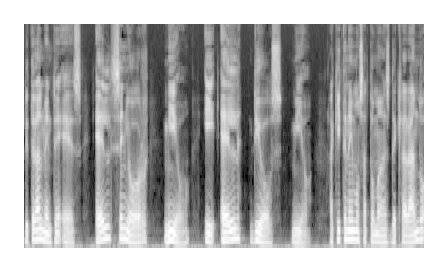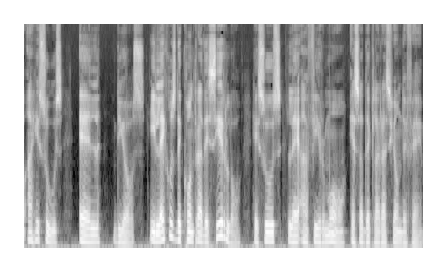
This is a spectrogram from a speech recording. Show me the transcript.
Literalmente es el Señor mío y el Dios mío. Aquí tenemos a Tomás declarando a Jesús el Dios. Y lejos de contradecirlo, Jesús le afirmó esa declaración de fe.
